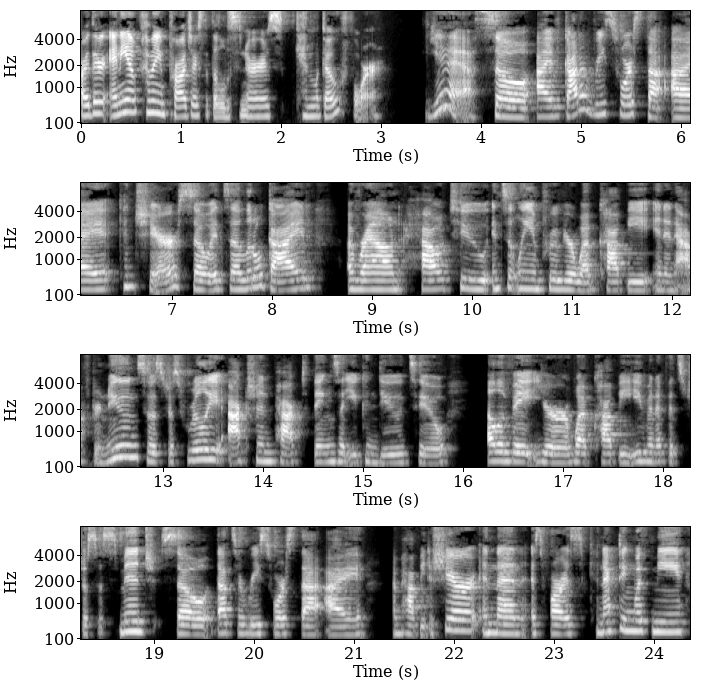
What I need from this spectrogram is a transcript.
are there any upcoming projects that the listeners can look out for? Yeah. So I've got a resource that I can share. So it's a little guide around how to instantly improve your web copy in an afternoon. So it's just really action packed things that you can do to elevate your web copy, even if it's just a smidge. So that's a resource that I am happy to share. And then as far as connecting with me,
